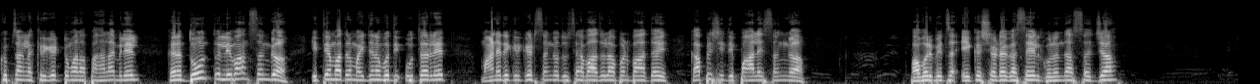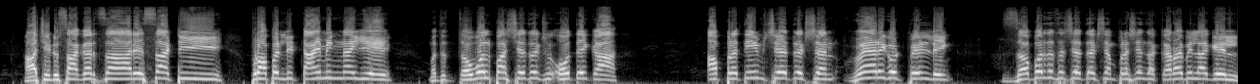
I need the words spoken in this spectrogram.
खूप चांगला क्रिकेट तुम्हाला पाहायला मिळेल. कारण दोन तुल्यवान संघ इथे मात्र मैदानावरती उतरलेत. मानेरी क्रिकेट संघ दुसऱ्या बाजूला आपण पाहतोय. कापरी शेती पाले संघ. पॉवरपेचा एकच षटक असेल. गोलंदाज सज्ज. हा चेंडू सागरचा अरे साठी प्रॉपरली टायमिंग नाहीये. मग जवळपास क्षेत्रक्षण होते का? अप्रतिम क्षेत्रक्षण व्हेरी गुड फिल्डिंग जबरदस्त क्षेत्रक्षण प्रशंसा करावी लागेल.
